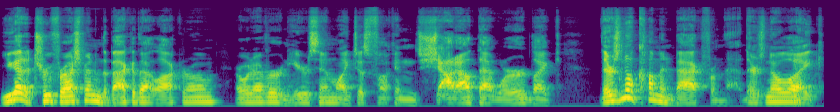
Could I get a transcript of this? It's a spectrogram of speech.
You got a true freshman in the back of that locker room or whatever, and hears him like just fucking shout out that word. Like, there's no coming back from that. There's no like,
